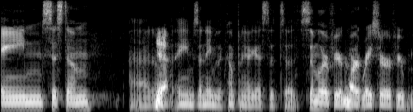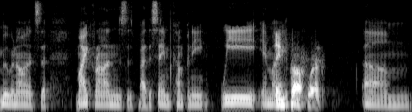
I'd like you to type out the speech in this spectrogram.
AIM system. I don't Yeah. know, AIM is the name of the company, I guess. It's uh, similar if you're a kart racer. If you're moving on, it's the MyChrons by the same company. We in my Same software. um,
